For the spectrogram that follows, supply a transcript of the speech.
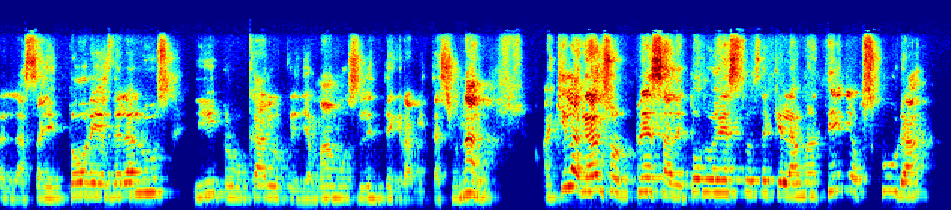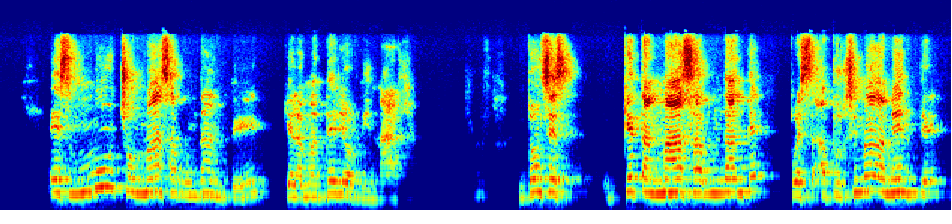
las trayectorias de la luz y provocar lo que llamamos lente gravitacional. Aquí la gran sorpresa de todo esto es de que la materia oscura es mucho más abundante que la materia ordinaria. Entonces, ¿qué tan más abundante? Pues aproximadamente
